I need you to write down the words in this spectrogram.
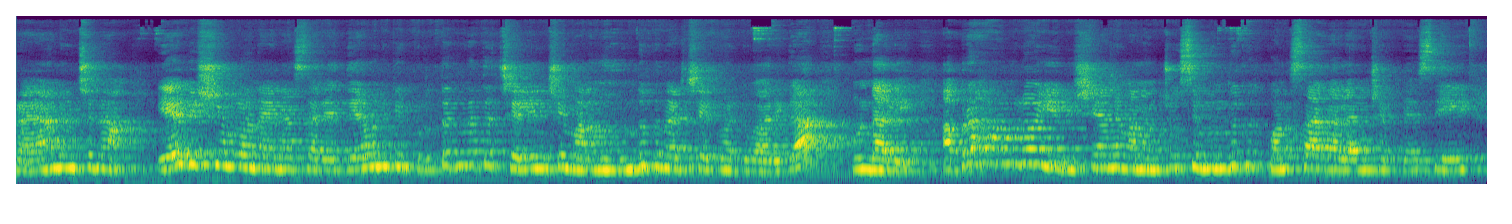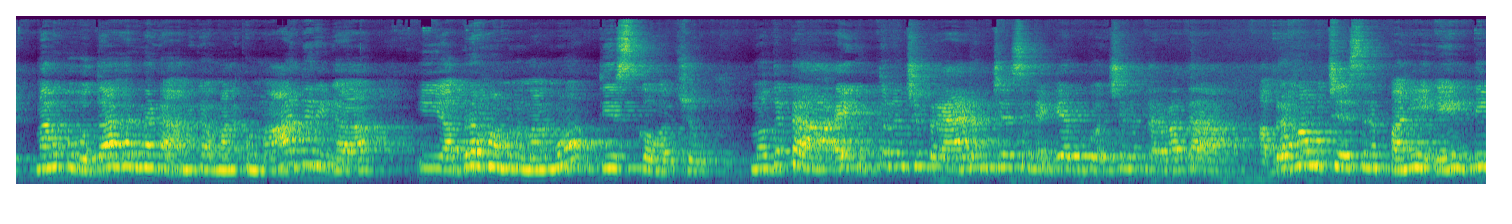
ప్రయాణించినా ఏ విషయంలోనైనా సరే దేవునికి కృతజ్ఞత చెల్లించి మనము ముందుకు నడిచేటువంటి వారిగా ఉండాలి. అబ్రహాములో ఈ విషయాన్ని మనం చూసి ముందుకు కొనసాగాలని చెప్పేసి మనకు ఉదాహరణగా అనగా మనకు మాదిరిగా ఈ అబ్రహామును మనము తీసుకోవచ్చు. మొదట ఐగుప్తు నుంచి ప్రయాణం చేసి నెగేబుకు వచ్చిన తర్వాత అబ్రహాము చేసిన పని ఏంటి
